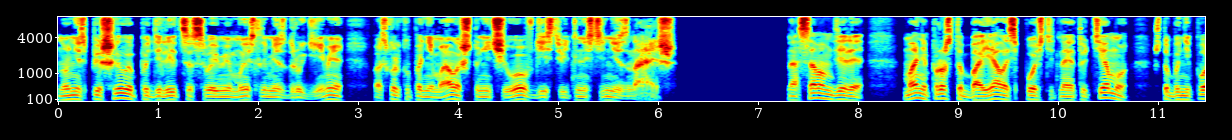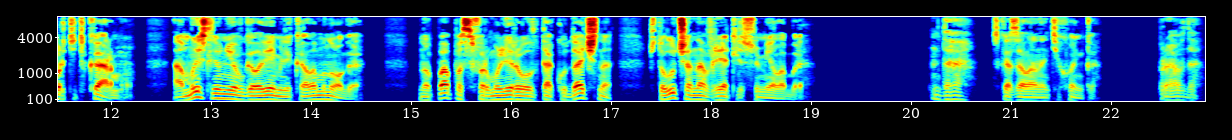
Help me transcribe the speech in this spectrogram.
но не спешила поделиться своими мыслями с другими, поскольку понимала, что ничего в действительности не знаешь». На самом деле, Маня просто боялась постить на эту тему, чтобы не портить карму, а мыслей у нее в голове мелькало много но папа сформулировал так удачно, что лучше она вряд ли сумела бы. «Да», — сказала она тихонько, — «правда».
